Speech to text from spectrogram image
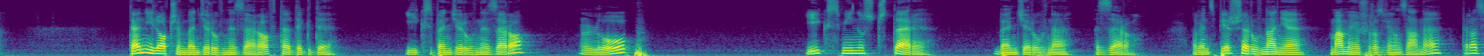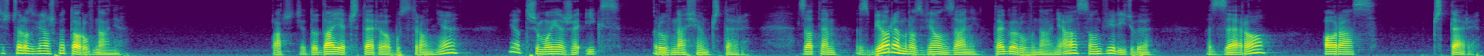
Ten iloczyn będzie równy 0 wtedy, gdy x będzie równy 0 lub x minus 4 będzie równe 0. No więc pierwsze równanie mamy już rozwiązane. Teraz jeszcze rozwiążmy to równanie. Patrzcie, dodaję 4 obustronnie i otrzymuję, że x równa się 4. Zatem zbiorem rozwiązań tego równania są dwie liczby 0 oraz 4.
